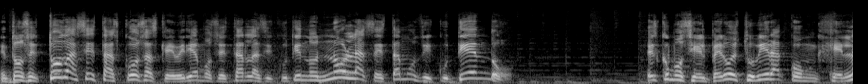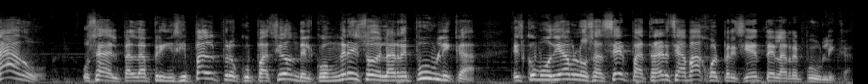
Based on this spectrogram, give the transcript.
Entonces, todas estas cosas que deberíamos estarlas discutiendo, no las estamos discutiendo. Es como si el Perú estuviera congelado. O sea, la principal preocupación del Congreso de la República es cómo diablos hacer para traerse abajo al presidente de la República.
